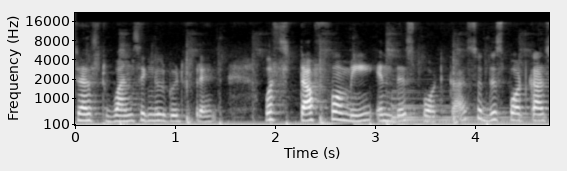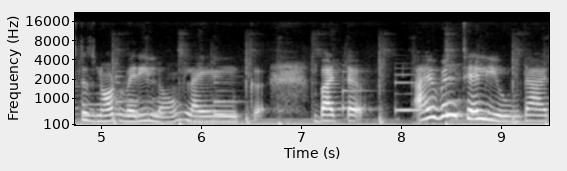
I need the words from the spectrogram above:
just one single good friend was tough for me in this podcast. So this podcast is not very long like but uh, i will tell you that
